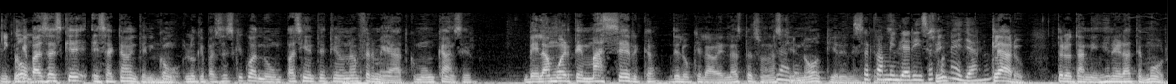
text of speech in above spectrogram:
Ni Lo que pasa es que, exactamente, ni cómo. Lo que pasa es que cuando un paciente tiene una enfermedad como un cáncer, ve la muerte más cerca de lo que la ven las personas Claro. que no tienen el Se cáncer, familiariza ¿sí? con ella, ¿no? Claro, pero también genera temor.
